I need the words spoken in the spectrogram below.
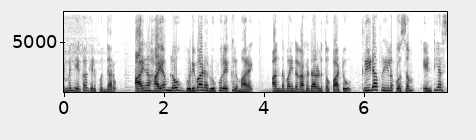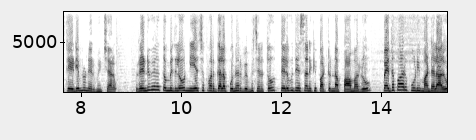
ఎమ్మెల్యేగా గెలుపొందారు. ఆయన హయాంలో గుడివాడ రూపురేఖలు మారాయి. అందమైన రహదారులతో పాటు క్రీడా ప్రియుల కోసం ఎన్టీఆర్ స్టేడియంను నిర్మించారు. రెండు వేల తొమ్మిదిలో నియోజకవర్గాల పునర్విభజనతో తెలుగుదేశానికి పట్టున్న పామర్రు పెదపారుపూడి మండలాలు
